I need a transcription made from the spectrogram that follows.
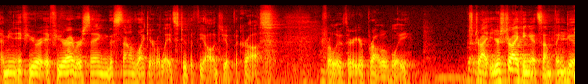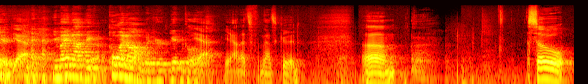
I mean, if you're if you're ever saying this sounds like it relates to the theology of the cross for Luther, you're probably stri- you're striking at something good. Yeah, You may not be point on, but you're getting close. yeah, yeah. That's that's good. Um, so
